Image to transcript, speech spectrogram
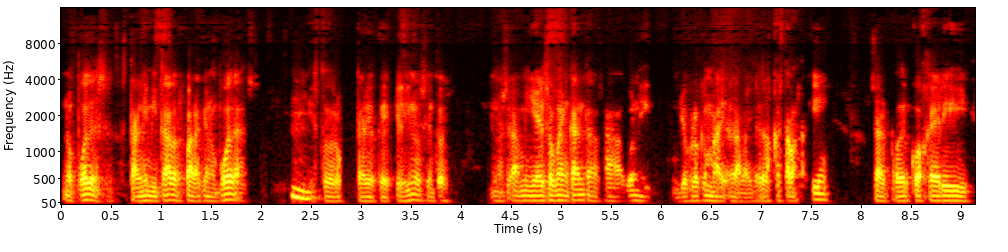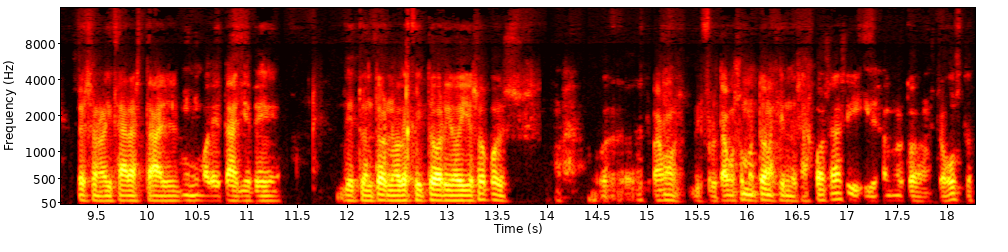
no puedes, están limitados para que no puedas. Mm. Y es todo lo contrario que, que, Linux. Entonces, no sé, a mí eso me encanta. O sea, bueno, y yo creo que la mayoría de los que estamos aquí, o sea, el poder coger y personalizar hasta el mínimo detalle de, de tu entorno de escritorio y eso, pues, vamos, disfrutamos un montón haciendo esas cosas y, y todo a nuestro gusto.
